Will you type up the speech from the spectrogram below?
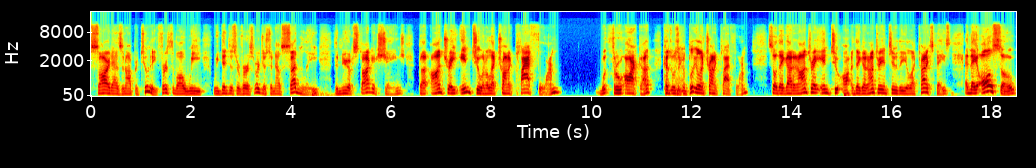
saw it as an opportunity. First of all, we we did this reverse merger, so now suddenly the New York Stock Exchange got entree into an electronic platform through Arca because it was a mm-hmm. completely electronic platform. So they got an entree into they got an entree into the electronic space, and they also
